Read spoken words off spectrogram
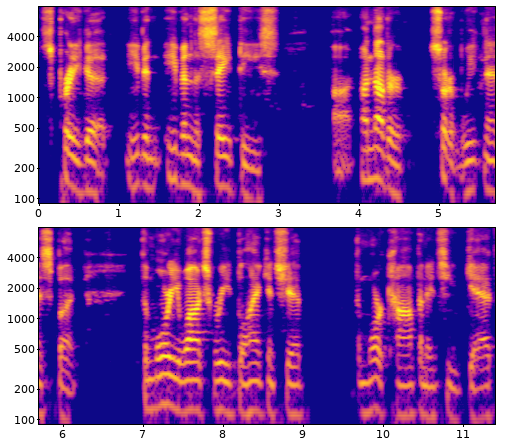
It's pretty good. Even even the safeties uh, another sort of weakness, but the more you watch Reed Blankenship, the more confidence you get.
